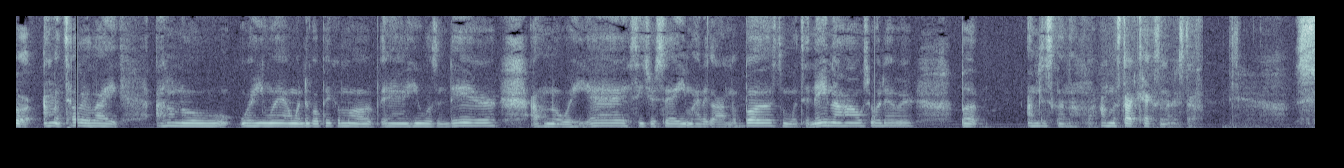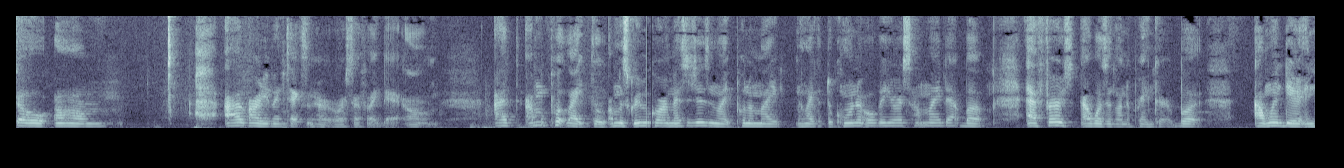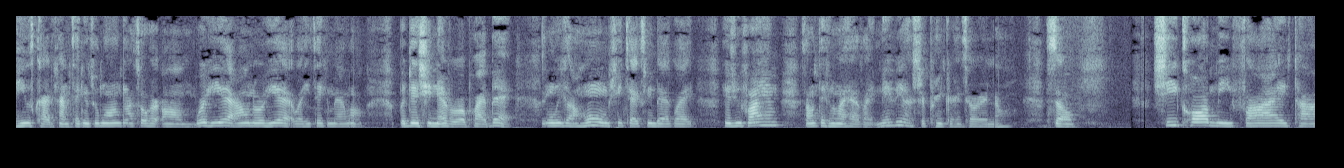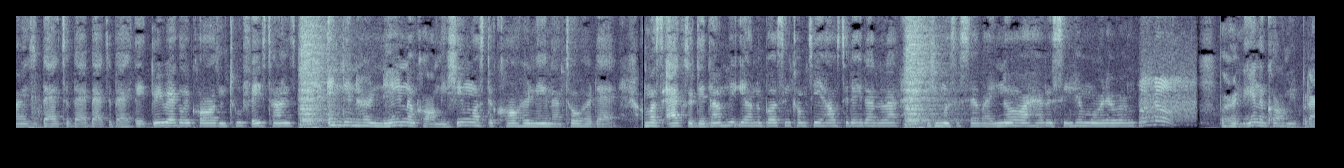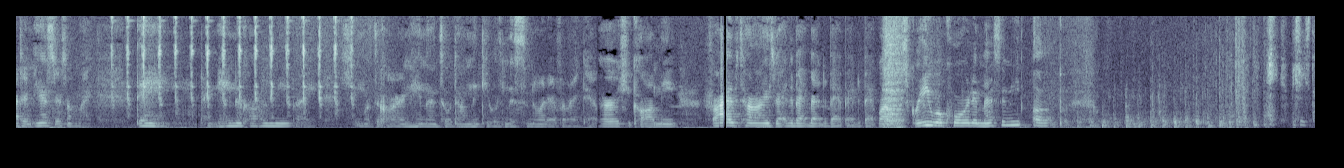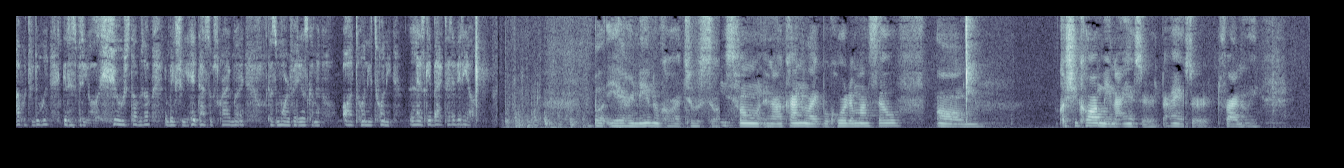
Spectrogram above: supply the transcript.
But I'm going to tell her like, I don't know where he went. I went to go pick him up and he wasn't there. I don't know where he at. teacher said he might have gotten the bus and went to Nana house or whatever. But I'm just gonna I'm gonna start texting her and stuff. So um I've already been texting her or stuff like that. Um I I'm gonna put like the I'm gonna screen record messages and like put them like in like the corner over here or something like that. But at first I wasn't gonna prank her, but I went there and he was kind of kind of taking too long. I told her um where he at. I don't know where he at. Like he taking that long, but then she never replied back. When we got home, she texted me back like, "Did you find him?" So I'm thinking in my head like, maybe I should prank her and tell her no. So she called me five times back to back, back to back. They three regular calls and two FaceTimes. And then her Nana called me. She wants to call her Nana. I told her that. I must ask her, did Dominic get on the bus and come to your house today? Da da da. And she must have said like, no, I haven't seen him or whatever. Oh, no. But her Nana called me, but I didn't answer. So I'm like, dang, her Nana called me like she must have called her Nana and told Dominic he was missing or whatever like that. Her, she called me five times back to back, back to back, back to back while I was screen recording, messing me up. Hey, make sure you stop what you're doing, give this video a huge thumbs up, and make sure you hit that subscribe button because more videos coming all 2020. Let's get back to the video. But yeah, her Nana called too, so his phone, and I kind of like recorded myself, um, cause she called me and I answered. I answered finally.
